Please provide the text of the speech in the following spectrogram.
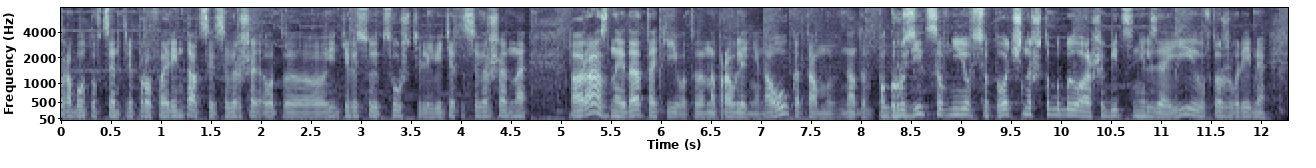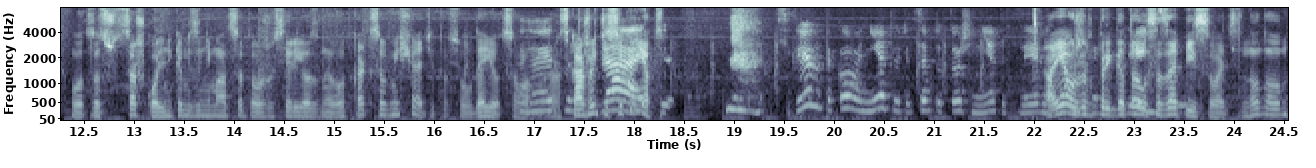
работу в центре профориентации совершенно, вот э, интересует слушателей, ведь это совершенно разные, да, такие вот направления. Наука, там надо погрузиться в нее все точно, чтобы было, ошибиться нельзя. И в то же время вот со школьниками заниматься тоже серьезно. Вот как совмещать это все удается вам? Ну, Расскажите да, секрет. Это Секрета такого нет, рецепта тоже нет. Это, наверное, а я уже приготовился записывать. Ну-ну.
